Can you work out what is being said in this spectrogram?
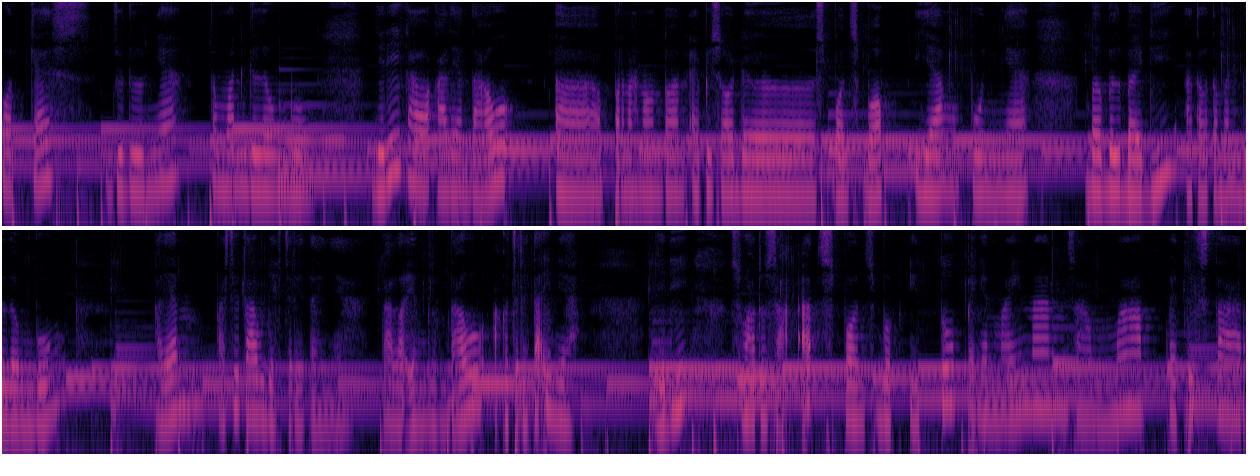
podcast judulnya teman gelembung. Jadi kalau kalian tahu uh, pernah nonton episode SpongeBob yang punya bubble buddy atau teman gelembung, kalian pasti tahu deh ceritanya. Kalau yang belum tahu, aku ceritain ya. Jadi suatu saat SpongeBob itu pengen mainan sama Patrick Star.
